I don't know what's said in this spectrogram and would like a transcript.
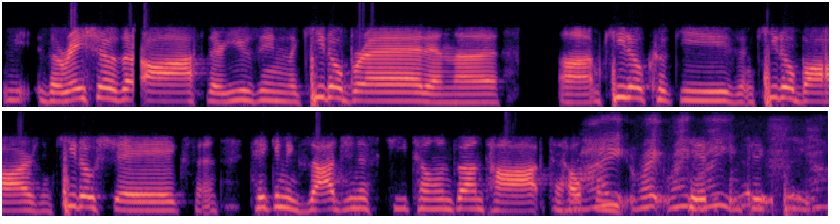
the ratios are off. They're using the keto bread and the um, keto cookies and keto bars and keto shakes and taking exogenous ketones on top to help right, them right, right, get right. into Yeah.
